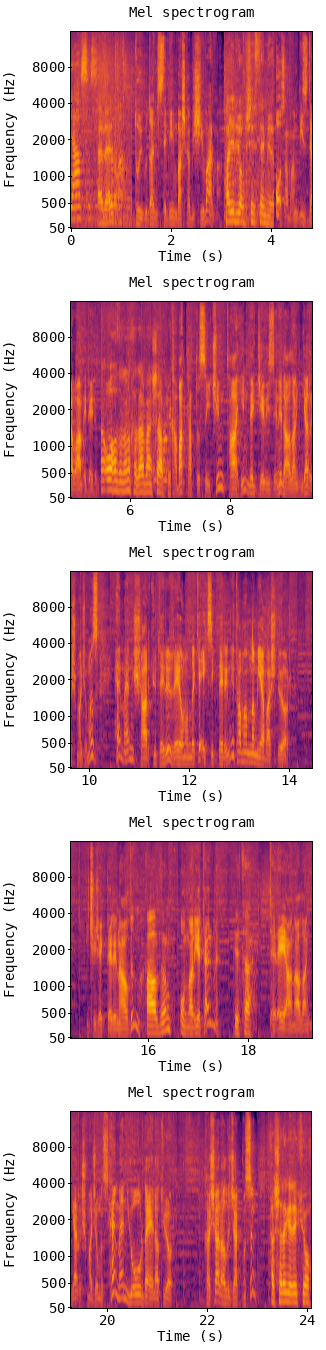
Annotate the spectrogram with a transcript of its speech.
Yağsız. Evet. Duygudan istediğin başka bir şey var mı? Hayır yok bir şey istemiyorum. O zaman biz devam edelim. Ha, O hazırlanana kadar ben şey yapayım. Kabak tatlısı için tahin ve cevizini de alan yarışmacımız hemen şarküteri reyonundaki eksiklerini tamamlamaya başlıyor. İçeceklerini aldın mı? Aldım. Onlar yeter mi? Yeter. Tereyağını alan yarışmacımız hemen yoğurda el atıyor. Kaşar alacak mısın? Kaşara gerek yok.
